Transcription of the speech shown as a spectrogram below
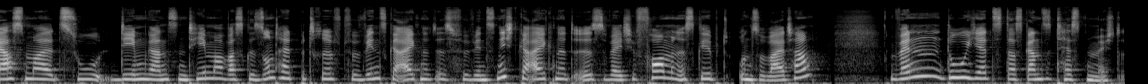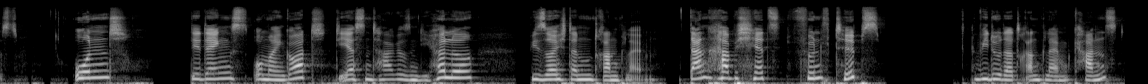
erstmal zu dem ganzen Thema, was Gesundheit betrifft, für wen es geeignet ist, für wen es nicht geeignet ist, welche Formen es gibt und so weiter. Wenn du jetzt das Ganze testen möchtest und dir denkst, oh mein Gott, die ersten Tage sind die Hölle, wie soll ich da nun dranbleiben? Dann habe ich jetzt fünf Tipps, wie du da dranbleiben kannst.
